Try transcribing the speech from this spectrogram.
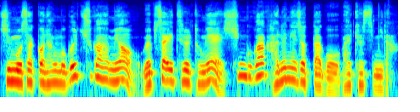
증오 사건 항목을 추가하며 웹사이트를 통해 신고가 가능해졌다고 밝혔습니다.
